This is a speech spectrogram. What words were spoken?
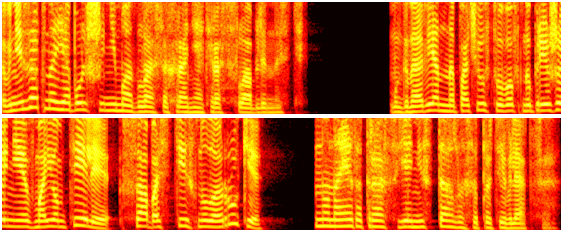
Внезапно я больше не могла сохранять расслабленность. Мгновенно почувствовав напряжение в моем теле, Саба стиснула руки, но на этот раз я не стала сопротивляться.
